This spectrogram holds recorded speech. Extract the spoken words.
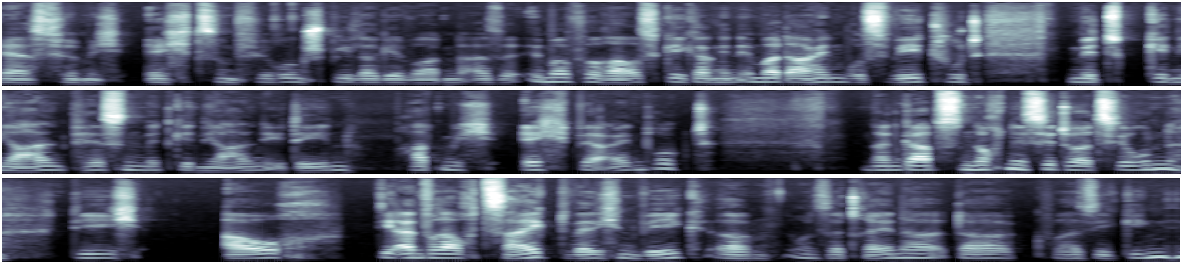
der ist für mich echt zum Führungsspieler geworden. Also immer vorausgegangen, immer dahin, wo es weh tut, mit genialen Pässen, mit genialen Ideen. Hat mich echt beeindruckt. Und dann gab es noch eine Situation, die ich auch, die einfach auch zeigt, welchen Weg äh, unser Trainer da quasi ging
